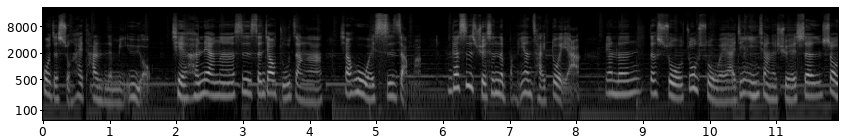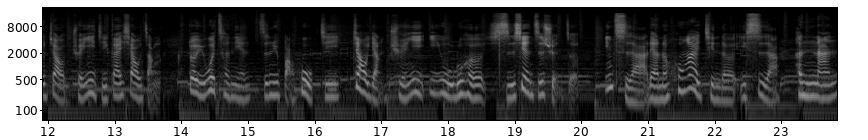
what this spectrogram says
或者损害他人的名誉哦。且衡量呢是身教组长啊，校护为师长嘛，应该是学生的榜样才对呀。两人的所作所为啊，已经影响了学生受教权益及该校长对于未成年子女保护及教养权益义务如何实现之选择。因此啊，两人婚外情的一事啊，很难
